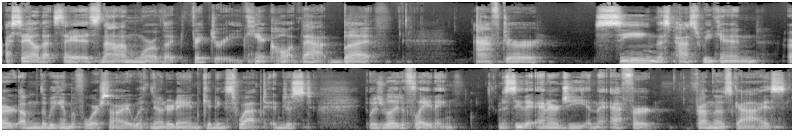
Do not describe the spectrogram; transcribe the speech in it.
I say all that to say it's not a moral victory. You can't call it that. But after seeing this past weekend or um, the weekend before, sorry, with Notre Dame getting swept, and just it was really deflating to see the energy and the effort from those guys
